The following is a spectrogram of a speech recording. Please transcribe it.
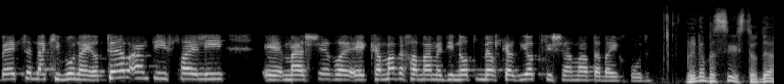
בעצם לכיוון היותר אנטי-ישראלי אה, מאשר אה, כמה וכמה מדינות מרכזיות, כפי שאמרת, באיחוד. רינה בסיס, תודה.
